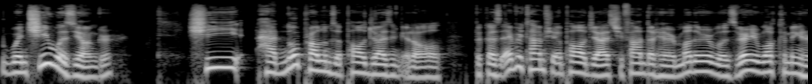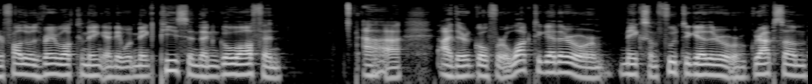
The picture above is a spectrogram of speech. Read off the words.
when she was younger, she had no problems apologizing at all because every time she apologized, she found that her mother was very welcoming, her father was very welcoming, and they would make peace and then go off and uh, either go for a walk together or make some food together or grab some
